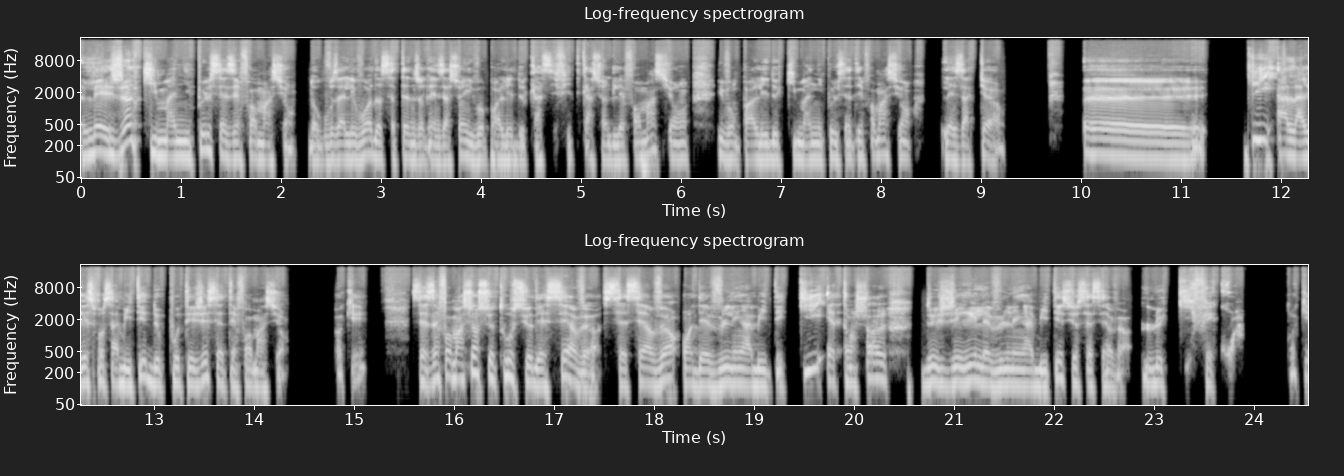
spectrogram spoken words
les gens qui manipulent ces informations. Donc, vous allez voir dans certaines organisations, ils vont parler de classification de l'information, ils vont parler de qui manipule cette information, les acteurs. Euh, qui a la responsabilité de protéger cette information? OK? Ces informations se trouvent sur des serveurs. Ces serveurs ont des vulnérabilités. Qui est en charge de gérer les vulnérabilités sur ces serveurs? Le qui fait quoi? OK?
